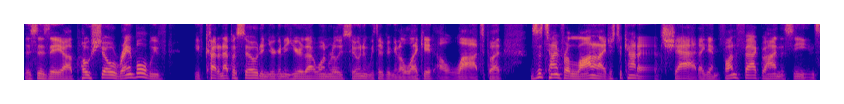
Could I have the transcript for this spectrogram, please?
This is a uh, post-show ramble. We've we've cut an episode and you're going to hear that one really soon. And we think you're going to like it a lot. But this is time for Lon and I just to kind of chat. Again, fun fact behind the scenes.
